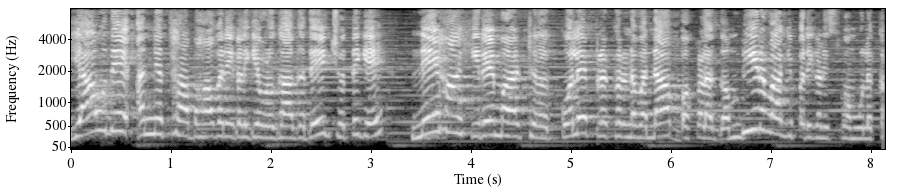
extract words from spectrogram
ಯಾವುದೇ ಅನ್ಯಥಾ ಭಾವನೆಗಳಿಗೆ ಒಳಗಾಗದೆ ಜೊತೆಗೆ ನೇಹಾ ಹಿರೇಮಠ್ ಕೊಲೆ ಪ್ರಕರಣವನ್ನ ಬಹಳ ಗಂಭೀರವಾಗಿ ಪರಿಗಣಿಸುವ ಮೂಲಕ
